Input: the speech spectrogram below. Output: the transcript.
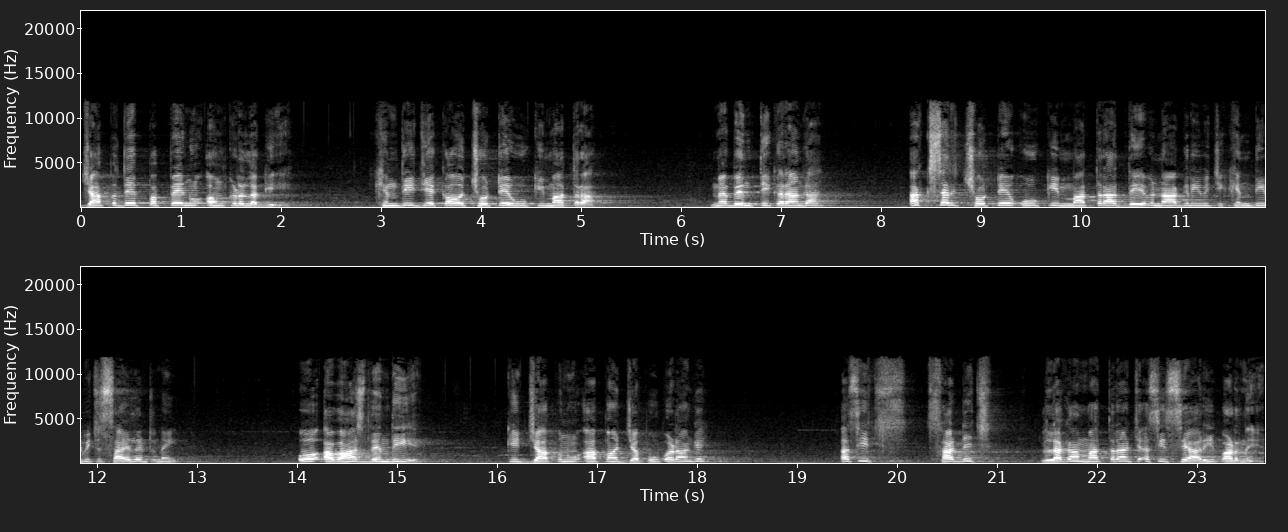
ਜਪ ਦੇ ਪੱਪੇ ਨੂੰ ਔਂਕੜ ਲੱਗੀ। ਖਿੰਦੀ ਜੇ ਕਹੋ ਛੋਟੇ ਊ ਕੀ ਮਾਤਰਾ। ਮੈਂ ਬੇਨਤੀ ਕਰਾਂਗਾ ਅਕਸਰ ਛੋਟੇ ਊ ਕੀ ਮਾਤਰਾ ਦੇਵਨਾਗਰੀ ਵਿੱਚ, ਹਿੰਦੀ ਵਿੱਚ ਸਾਇਲੈਂਟ ਨਹੀਂ। ਉਹ ਆਵਾਜ਼ ਦਿੰਦੀ ਹੈ ਕਿ ਜਪ ਨੂੰ ਆਪਾਂ ਜਪੂ ਪੜਾਂਗੇ। ਅਸੀਂ ਸਾਡੇ ਚ ਲਗਾ ਮਾਤਰਾ ਚ ਅਸੀਂ ਸਿਆਰੀ ਪੜ੍ਹਨੇ ਆ।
